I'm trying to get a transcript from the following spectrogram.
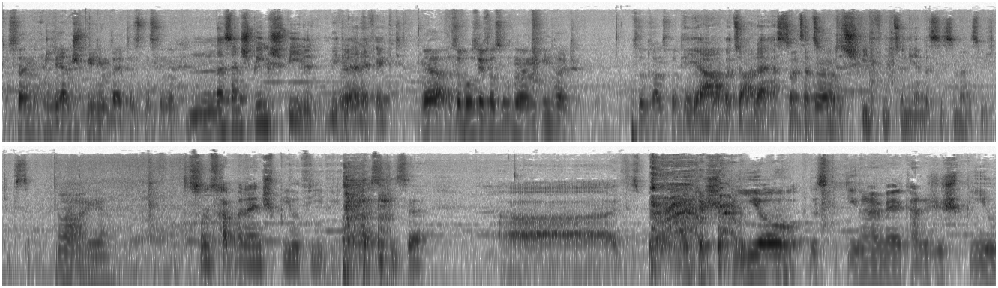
Das ist ein, ein Lernspiel im weitesten Sinne. Das ist ein Spielspiel mit Ja. Lerneffekt. Ja, also wo sie versuchen, einen Inhalt zu transportieren. Ja, aber zuallererst soll es als Ja. gutes Spiel funktionieren. Das ist immer das Wichtigste. Ah ja. Sonst hat man ein Spiel wie, wie was diese äh, das bekannte Spiel, das gibt irgendein amerikanisches Spiel,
